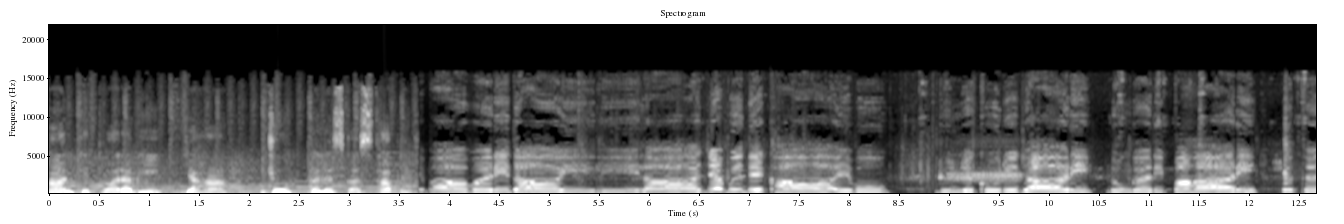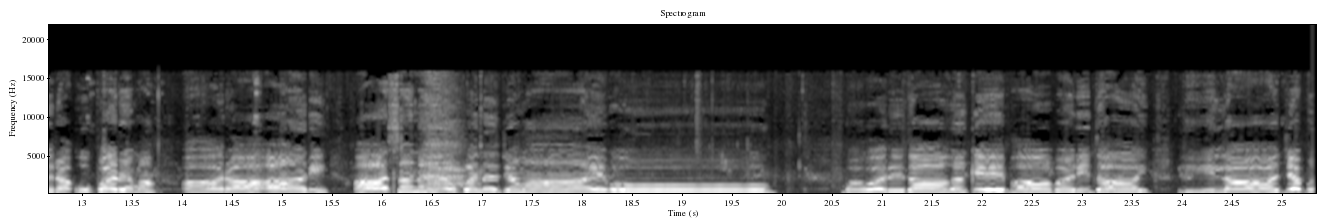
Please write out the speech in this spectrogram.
खान के द्वारा भी यहाँ जोत कलश का स्थापना भावरी दाई लीला जब देखाए वो। झुंझ खुर झारी डोंगरी पहाड़ी पथरा ऊपर माँ आरा आरी आसन अपन जमाए वो। भवर दाह के भावरी दाई लीला जब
